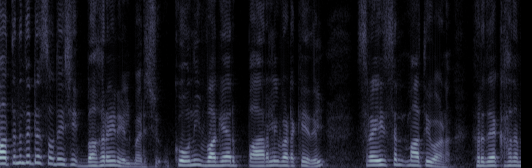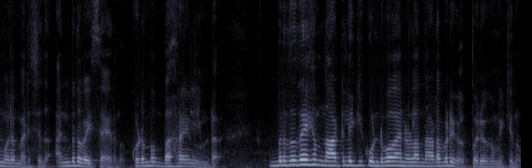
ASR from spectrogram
പത്തനംതിട്ട സ്വദേശി ബഹ്റൈനിൽ മരിച്ചു. കോന്നി വകയാർ പാർലി വടക്കേതിൽ ശ്രേയസൻ മാത്യുവാണ് ഹൃദയാഘാതം മൂലം മരിച്ചത്. അൻപത് വയസ്സായിരുന്നു. കുടുംബം ബഹ്റൈനിലുണ്ട്. മൃതദേഹം നാട്ടിലേക്ക് കൊണ്ടുപോകാനുള്ള നടപടികൾ പുരോഗമിക്കുന്നു.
